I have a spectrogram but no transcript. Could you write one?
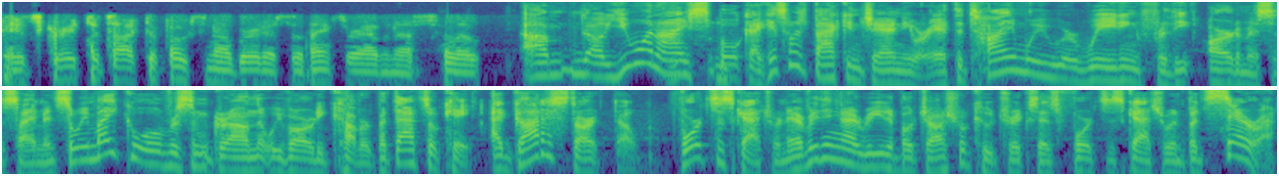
It's great to talk to folks in Alberta, so thanks for having us. Hello. Um, no, you and I spoke, I guess it was back in January. At the time, we were waiting for the Artemis assignment. So we might go over some ground that we've already covered, but that's okay. I got to start, though. Fort Saskatchewan. Everything I read about Joshua Kutryk says Fort Saskatchewan, but Sarah,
